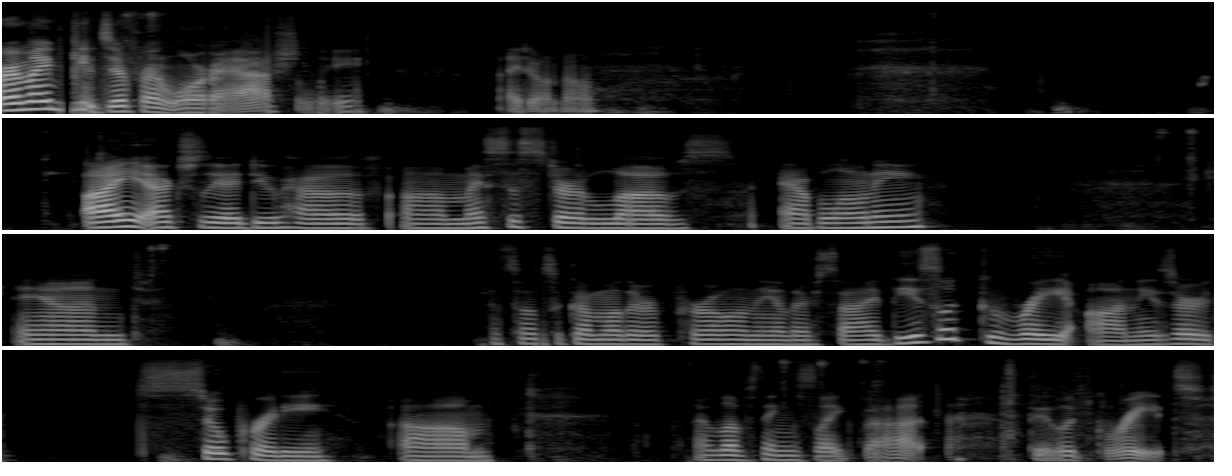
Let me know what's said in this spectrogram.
Or it might be a different Laura Ashley. I don't know. I actually, I do have, um, my sister loves abalone. And it's also got mother of pearl on the other side. These look great on. These are so pretty. Um, I love things like that. They look great.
